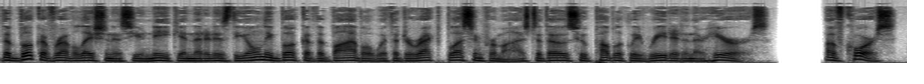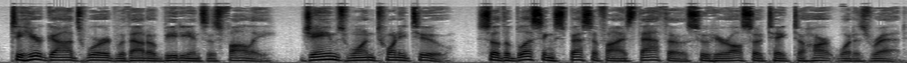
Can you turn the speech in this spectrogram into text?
The book of Revelation is unique in that it is the only book of the Bible with a direct blessing promised to those who publicly read it and their hearers. Of course, to hear God's word without obedience is folly, James 1:22. So the blessing specifies that those who hear also take to heart what is read.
